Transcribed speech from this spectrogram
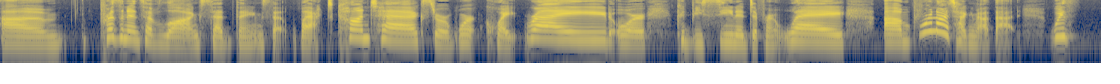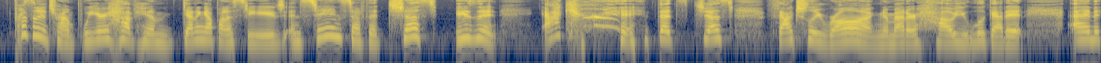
um, presidents have long said things that lacked context or weren't quite right or could be seen a different way. Um, we're not talking about that. With President Trump, we have him getting up on a stage and saying stuff that just isn't accurate. That's just factually wrong, no matter how you look at it. And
